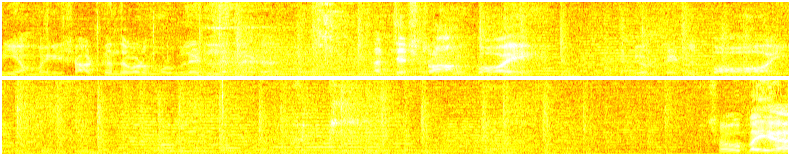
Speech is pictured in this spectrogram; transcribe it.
నీ అమ్మ ఈ షార్ట్ గన్తో కూడా మూడు బుల్లెట్లు తిన్నాడు. Such a strong boy cute little boy so భయ్యా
